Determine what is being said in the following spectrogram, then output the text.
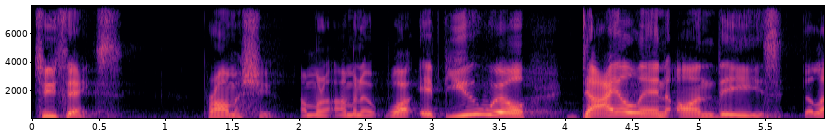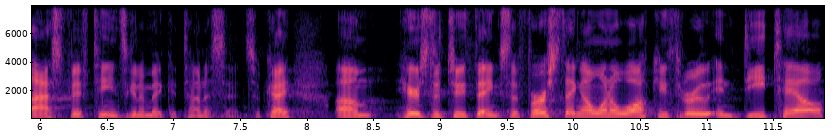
Two things Promise you. I'm gonna, I'm gonna walk. If you will dial in on these, the last 15 is gonna make a ton of sense, okay? Um, here's the two things. The first thing I wanna walk you through in detail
